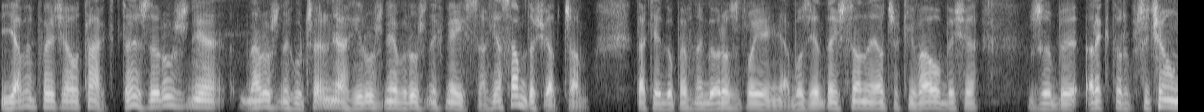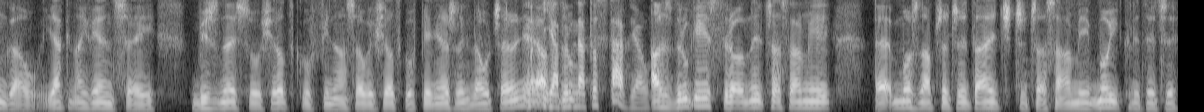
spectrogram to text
Ja bym powiedział tak, to jest różnie na różnych uczelniach i różnie w różnych miejscach. Ja sam doświadczam takiego pewnego rozdwojenia, bo z jednej strony oczekiwałoby się, żeby rektor przyciągał jak najwięcej biznesu, środków finansowych, środków pieniężnych na uczelnię, a, Ja bym na to stawiał. a z drugiej strony czasami e, można przeczytać, czy czasami moi krytycy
